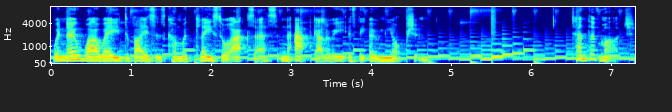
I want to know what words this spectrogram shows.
where no Huawei devices come with Play Store access and the App Gallery is the only option. 10th of March.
